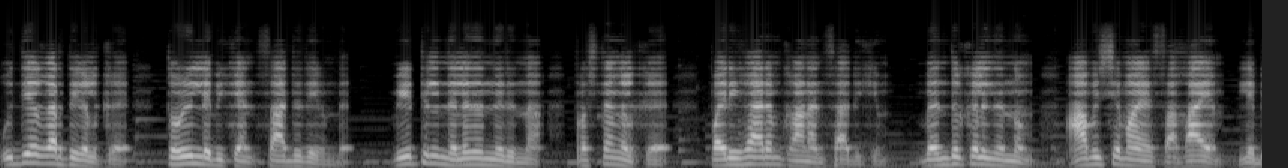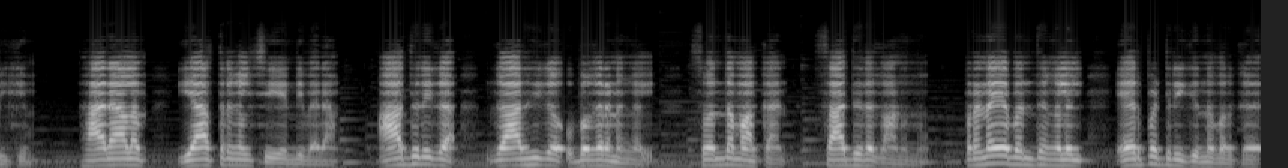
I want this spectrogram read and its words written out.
ഉദ്യോഗാർത്ഥികൾക്ക് തൊഴിൽ ലഭിക്കാൻ സാധ്യതയുണ്ട്. വീട്ടിൽ നിലനിന്നിരുന്ന പ്രശ്നങ്ങൾക്ക് പരിഹാരം കാണാൻ സാധിക്കും. ബന്ധുക്കളിൽ നിന്നും ആവശ്യമായ സഹായം ലഭിക്കും. ധാരാളം യാത്രകൾ ചെയ്യേണ്ടി വരാം. ആധുനിക ഗാർഹിക ഉപകരണങ്ങൾ സ്വന്തമാക്കാൻ സാധ്യത കാണുന്നു. പ്രണയബന്ധങ്ങളിൽ ഏർപ്പെട്ടിരിക്കുന്നവർക്ക്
